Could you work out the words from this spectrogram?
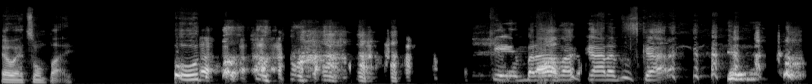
é o Edson Pai. Puta! Quebrava Nossa. a cara dos caras.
